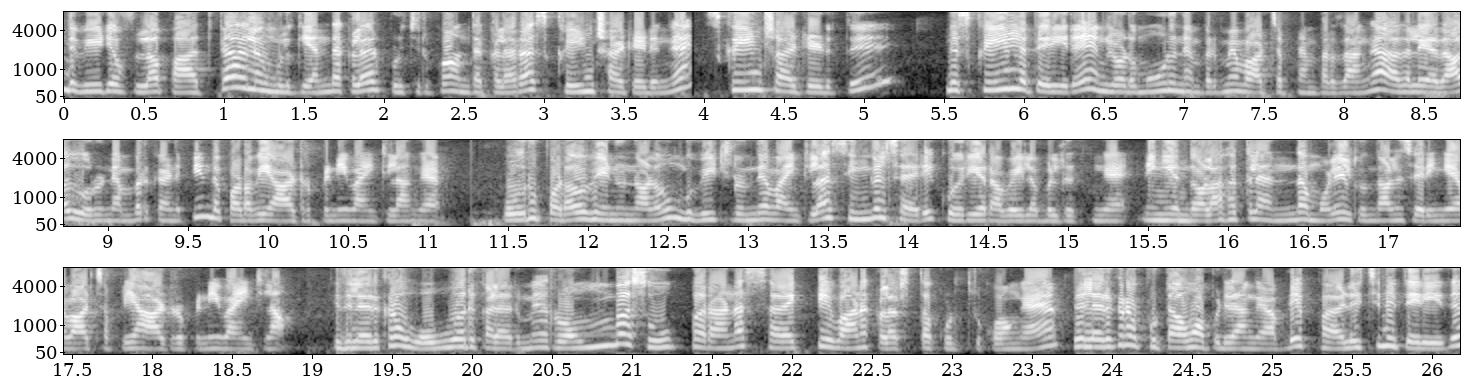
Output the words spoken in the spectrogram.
இந்த வீடியோ ஃபுல்லாக பார்த்துட்டு அதில் உங்களுக்கு எந்த கலர் பிடிச்சிருக்கோ அந்த கலராக ஸ்க்ரீன்ஷாட் எடுங்க. ஸ்க்ரீன்ஷாட் எடுத்து இந்த ஸ்க்ரீனில் தெரியிற எங்களோட மூணு நம்பருமே வாட்ஸ்அப் நம்பர் தாங்க. அதில் ஏதாவது ஒரு நம்பருக்கு அனுப்பி இந்த புடவையை ஆர்டர் பண்ணி வாங்கிக்கலாங்க. ஒரு புடவை வேணும்னாலும் உங்கள் வீட்டில இருந்தே வாங்கிக்கலாம். சிங்கிள் saree கொரியர் அவைலபிள் இருக்குங்க. நீங்கள் இந்த உலகத்தில் எந்த மூலையில் இருந்தாலும் சரிங்க வாட்ஸ்அப்லேயே ஆர்டர் பண்ணி வாங்கிக்கலாம். இதில் இருக்கிற ஒவ்வொரு கலருமே ரொம்ப சூப்பரான செலக்டிவான கலர்ஸ் தான் கொடுத்துருக்கோங்க. இதில் இருக்கிற புட்டாவும் அப்படிதாங்க. அப்படியே பளிச்சுன்னு தெரியுது.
